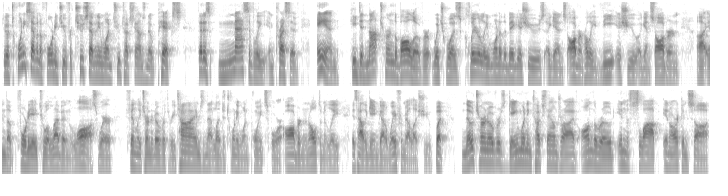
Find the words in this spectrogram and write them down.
to go 27 of 42 for 271, two touchdowns, no picks, that is massively impressive. And he did not turn the ball over, which was clearly one of the big issues against Auburn, probably the issue against Auburn uh, in the 48 to 11 loss, where Finley turned it over three times, and that led to 21 points for Auburn, and ultimately is how the game got away from LSU. But no turnovers, game winning touchdown drive on the road in the slop in Arkansas.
